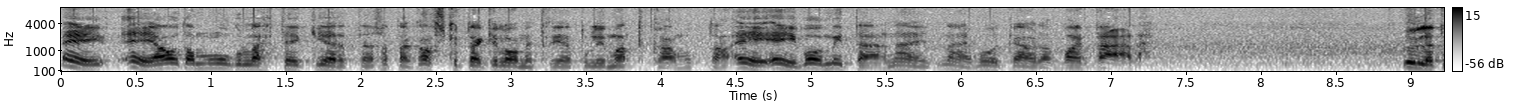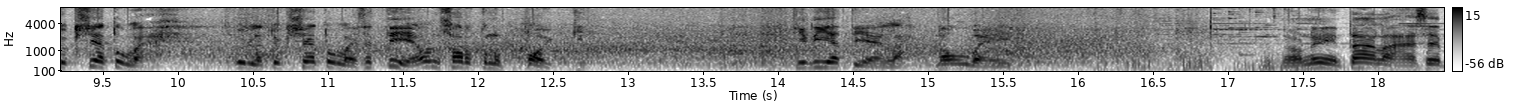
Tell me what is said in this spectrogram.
Ei, ei auta muu kuin lähtee kiertämään. 120 kilometriä tuli matkaa, mutta ei, ei voi mitään. Näin, näin voi käydä vain täällä. Yllätyksiä tulee. Yllätyksiä tulee. Se tie on sortunut poikki. Kiviä tiellä. No way. No niin, täällähän se,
